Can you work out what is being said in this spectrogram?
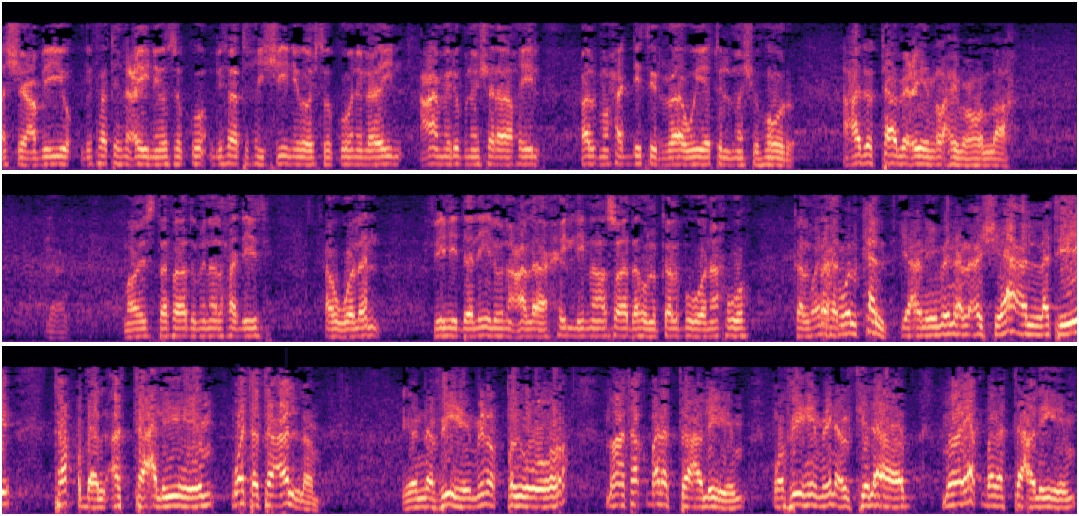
الشعبي بفتح العين وسكون بفتح الشين وسكون العين عامر بن شراحيل المحدث الراوية المشهور. أحد التابعين رحمه الله. نعم. ما يستفاد من الحديث؟ أولا فيه دليل على حل ما صاده الكلب ونحوه كالفهد. ونحو الكلب يعني من الأشياء التي تقبل التعليم وتتعلم. لأن فيه من الطيور ما تقبل التعليم وفيه من الكلاب ما يقبل التعليم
